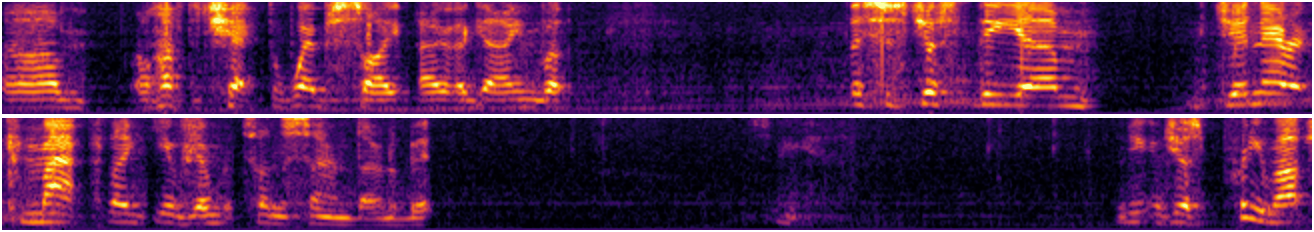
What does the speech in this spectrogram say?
um, I'll have to check the website out again, but this is just the um, generic map they give you. I'm going to turn the sound down a bit. And you can just pretty much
